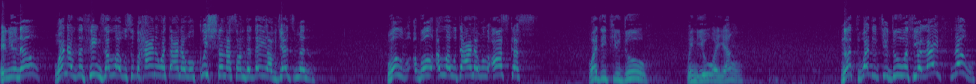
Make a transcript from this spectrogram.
And you know, one of the things Allah subhanahu wa ta'ala will question us on the day of judgment, will, will Allah ta'ala will ask us, what did you do when you were young? Not what did you do with your life? No.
